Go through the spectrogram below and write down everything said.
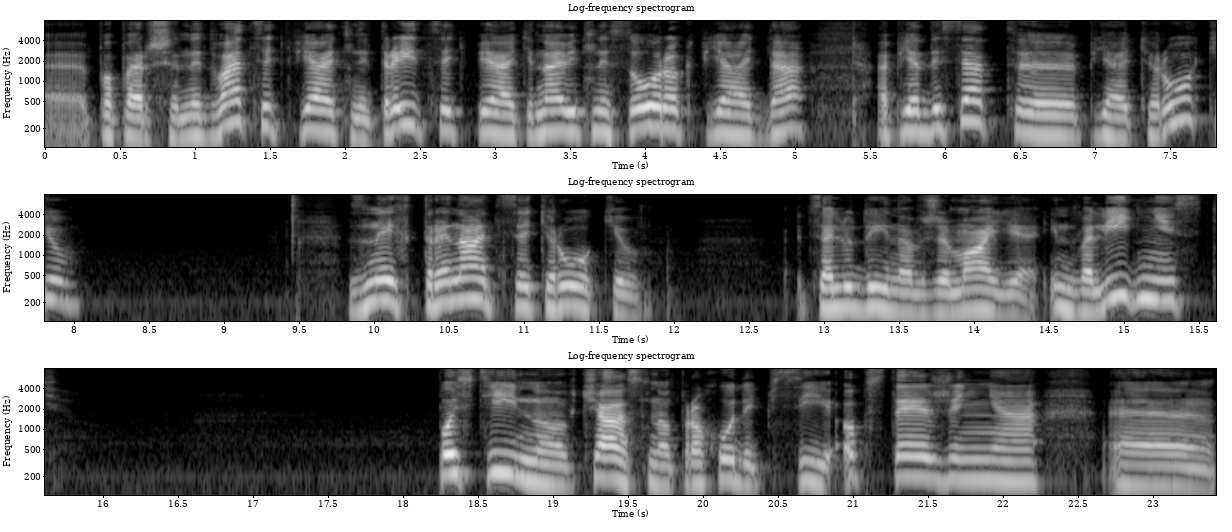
е, по-перше, не 25, не 35, і навіть не 45, да, а 55 років, з них 13 років ця людина вже має інвалідність, постійно, вчасно проходить всі обстеження, е,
